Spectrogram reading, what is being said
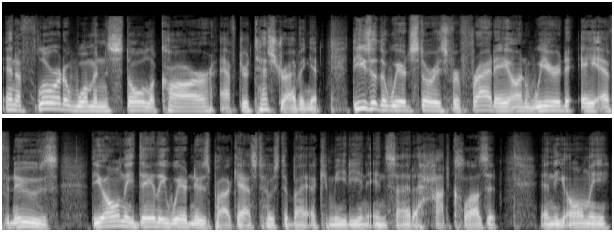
And a Florida woman stole a car after test driving it. These are the weird stories for Friday on Weird AF News, the only daily weird news podcast hosted by a comedian inside a hot closet, and the only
